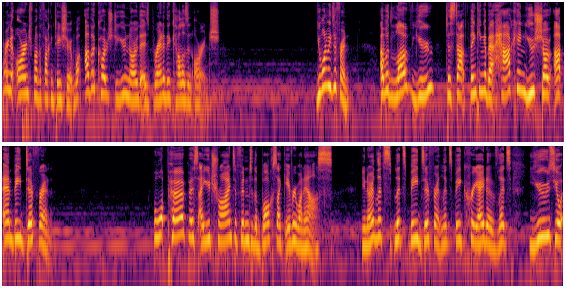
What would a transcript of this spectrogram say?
wearing an orange motherfucking t shirt. What other coach do you know that has branded their colors in orange? You want to be different. I would love you to start thinking about how can you show up and be different. For what purpose are you trying to fit into the box like everyone else? You know, let's let's be different. Let's be creative. Let's use your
